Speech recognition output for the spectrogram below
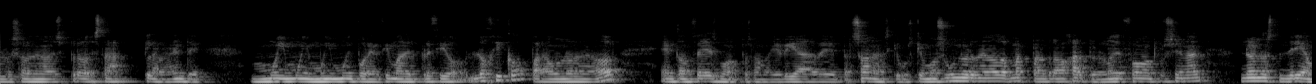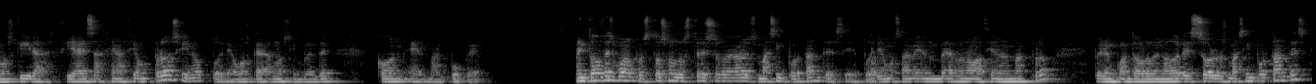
los ordenadores Pro está claramente muy, muy, muy, muy por encima del precio lógico para un ordenador. Entonces, bueno, pues la mayoría de personas que busquemos un ordenador Mac para trabajar, pero no de forma profesional, no nos tendríamos que ir hacia esa generación Pro, sino podríamos quedarnos simplemente con el MacBook. Entonces, bueno, pues estos son los tres ordenadores más importantes. Eh, podríamos también ver renovación en el Mac Pro, pero en cuanto a ordenadores son los más importantes.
